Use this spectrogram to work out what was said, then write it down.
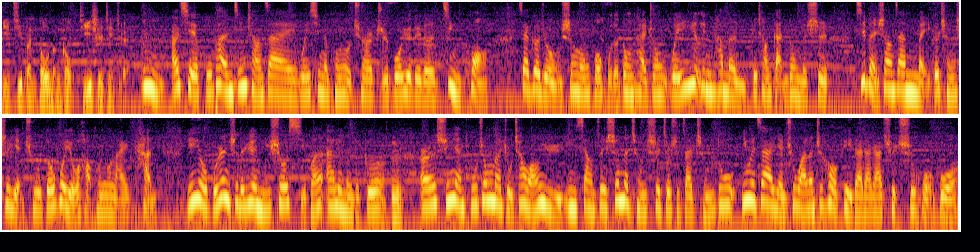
也基本都能够及时解决。嗯，而且湖畔经常在微信的朋友圈直播乐队的近况，在各种生龙活虎的动态中，唯一令他们非常感动的是，基本上在每个城市演出都会有好朋友来看。也有不认识的乐迷说喜欢 Eleanor 的歌，嗯，而巡演途中呢，主唱王宇印象最深的城市就是在成都，因为在演出完了之后可以带大家去吃火锅。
